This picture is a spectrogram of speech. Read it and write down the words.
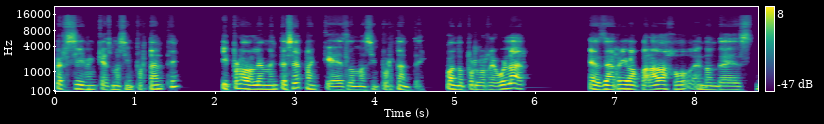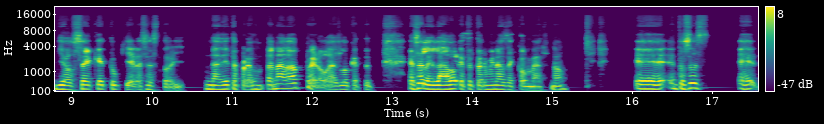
perciben que es más importante y probablemente sepan que es lo más importante. Cuando por lo regular es de arriba para abajo, en donde es yo sé que tú quieres esto y nadie te pregunta nada, pero es lo que te, es el helado que te terminas de comer, ¿no? Eh, entonces, eh,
